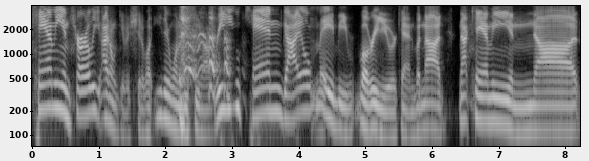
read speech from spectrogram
Cammy and Charlie, I don't give a shit about either one of these two. Ryu, Ken, Guile, maybe. Well, Ryu or Ken, but not not Cammy and not.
